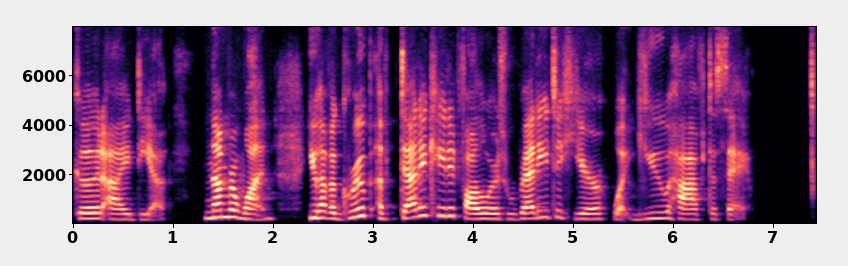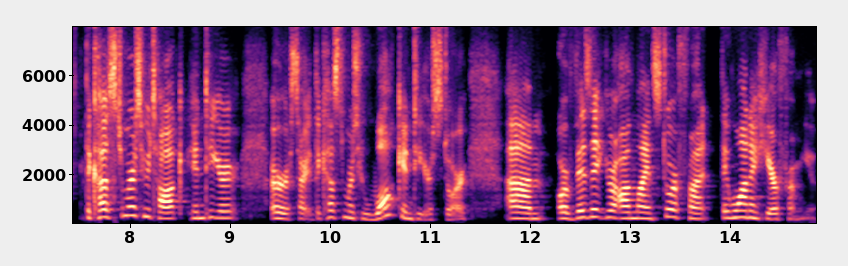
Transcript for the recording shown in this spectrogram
good idea. Number one, you have a group of dedicated followers ready to hear what you have to say the customers who talk into your or sorry the customers who walk into your store um, or visit your online storefront they want to hear from you.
